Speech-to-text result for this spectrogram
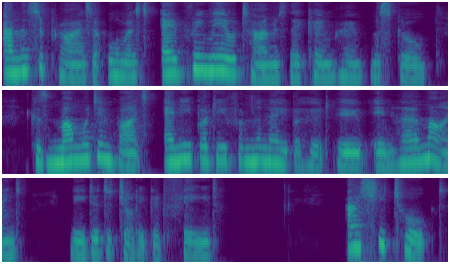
and the surprise at almost every meal time as they came home from school, because Mum would invite anybody from the neighbourhood who, in her mind, needed a jolly good feed. As she talked,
